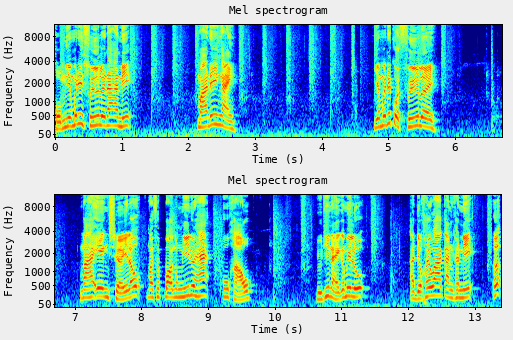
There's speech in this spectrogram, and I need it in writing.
ผมยังไม่ได้ซื้อเลยนะอันนี้ มาได้ยังไง ยังไม่ได้กดซื้อเลย มาเองเฉยแล้วมาสปอนตรงนี้ด้วยฮะ ภูเขา อยู่ที่ไหนก็ไม่รู้ อะเดี๋ยวค่อยว่ากันคันนี้ เออ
